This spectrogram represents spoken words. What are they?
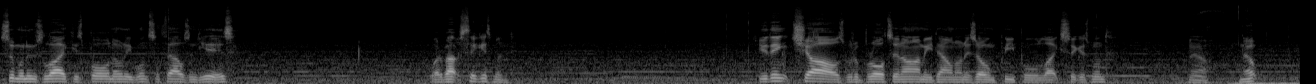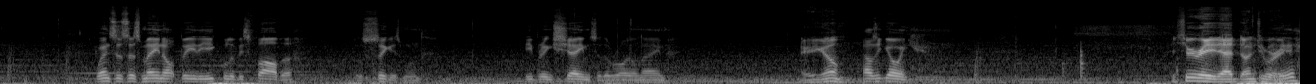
someone whose like is born only once a thousand years. What about Sigismund? Do you think Charles would have brought an army down on his own people like Sigismund? No. Nope. Wenceslas may not be the equal of his father, but Sigismund, he brings shame to the royal name. There you go. How's it going? It should be ready, Dad. Don't you worry.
